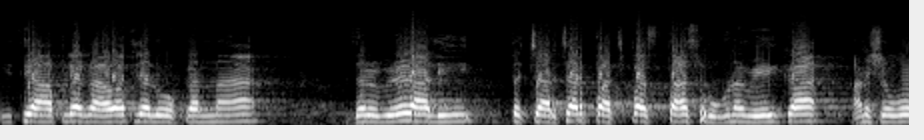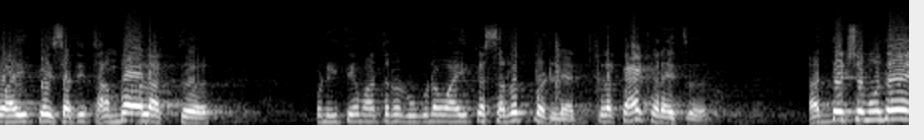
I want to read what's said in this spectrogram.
इथे आपल्या गावातल्या लोकांना जर वेळ आली तर चार चार पाच पाच तास रुग्णवाहिका आणि शववाहिकेसाठी थांबावं लागतं. पण इथे मात्र रुग्णवाहिका सडत पडल्या आहेत. त्याला काय करायचं? अध्यक्ष महोदय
